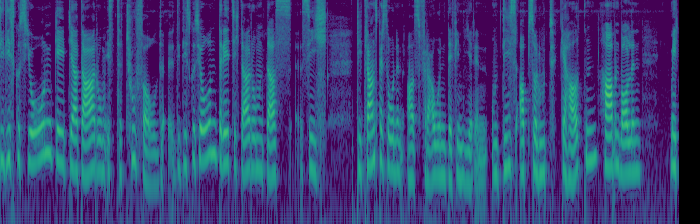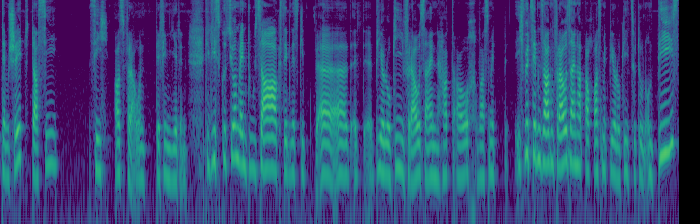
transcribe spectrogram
die Diskussion geht ja darum, ist twofold. Die Diskussion dreht sich darum, dass sich die Transpersonen als Frauen definieren und dies absolut gehalten haben wollen mit dem Schritt, dass sie sich als Frauen definieren. Die Diskussion, wenn du sagst, eben es gibt äh, äh, Biologie, Frau sein hat auch was mit, ich würde eben sagen, Frau sein hat auch was mit Biologie zu tun. Und dies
